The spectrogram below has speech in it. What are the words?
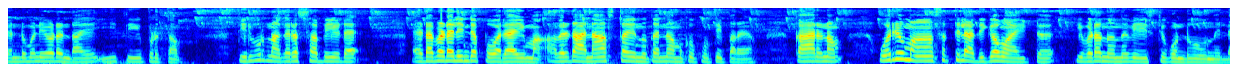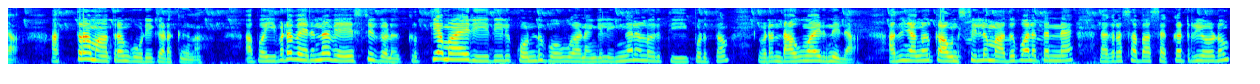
രണ്ട് മണിയോടെ ഉണ്ടായ ഈ തീപിടുത്തം തിരൂർ നഗരസഭയുടെ ഇടപെടലിന്റെ പോരായ്മ അവരുടെ അനാസ്ഥ എന്ന് തന്നെ നമുക്ക് കൂട്ടി പറയാം കാരണം ഒരു മാസത്തിലധികമായിട്ട് ഇവിടെ നിന്ന് വേസ്റ്റ് കൊണ്ടുപോകുന്നില്ല. അത്രമാത്രം കൂടി കിടക്കുകയാണ്. അപ്പോൾ ഇവിടെ വരുന്ന വേസ്റ്റുകൾ കൃത്യമായ രീതിയിൽ കൊണ്ടുപോവുകയാണെങ്കിൽ ഇങ്ങനെയുള്ള ഒരു തീപിടുത്തം ഇവിടെ ഉണ്ടാകുമായിരുന്നില്ല അത് ഞങ്ങൾ കൗൺസിലും അതുപോലെ തന്നെ നഗരസഭാ സെക്രട്ടറിയോടും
